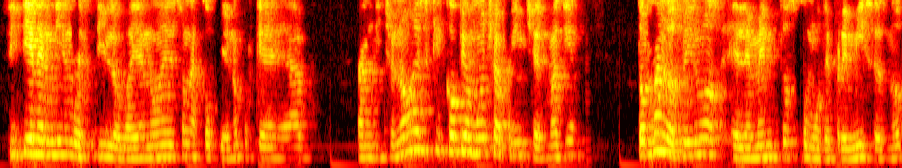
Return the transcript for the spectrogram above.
sí tiene el mismo estilo, vaya, no es una copia, ¿no? Porque han dicho, no, es que copia mucho a Fincher, más bien toman los mismos elementos como de premisas, ¿no?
